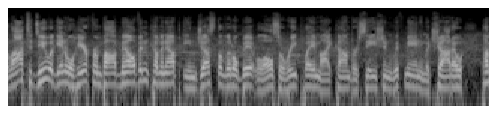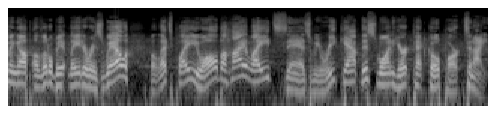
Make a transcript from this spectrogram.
A lot to do. Again, we'll hear from Bob Melvin coming up in just a little bit. We'll also replay my conversation with Manny Machado coming up a little bit later as well. But let's play you all the highlights as we recap this one here at Petco Park tonight.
